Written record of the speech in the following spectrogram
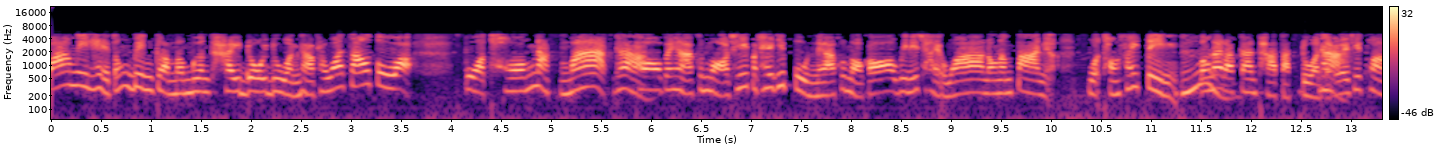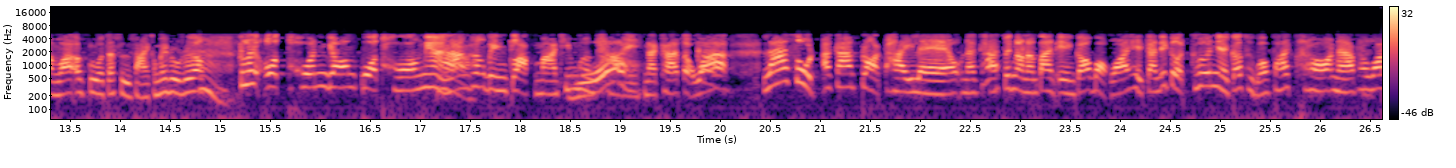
ว่ามีเหตุต้องบินกลับมาเมืองไทยโดยด่วนค่ะ เพราะว่าเจ้าตัว ปวดท้องหนักมากค่ะพอไปหาคุณหมอที่ประเทศญี่ปุ่นนะคะคุณหมอก็วินิจฉัยว่าน้องน้ำตาลเนี่ยปวดท้องไส้ติ่งอืมต้องได้รับการผ่าตัดด่วนแต่ค่ะด้วยที่ความว่าเออกลัวจะสื่อสารกันไม่รู้เรื่องอืมก็เลยอดทนยอมปวดท้องเนี่ยค่ะนั่งเครื่องบินกลับมาที่เมืองโอ้ไทยนะคะ แต่ว่าค่ะล่าสุดอาการปลอดภัยแล้วนะคะ ซึ่งน้องน้ำตาลเองก็บอกว่าเหตุการณ์ที่เกิดขึ้นเนี่ยก็ถือว่าฟาดเคราะห์นะ เพราะว่า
